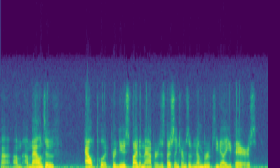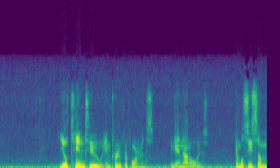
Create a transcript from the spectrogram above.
uh, amount of output produced by the mappers, especially in terms of number of key value pairs, you'll tend to improve performance. Again, not always. And we'll see some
